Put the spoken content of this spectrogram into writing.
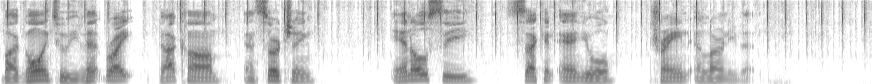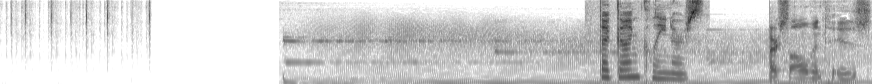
by going to eventbrite.com and searching NOC Second Annual Train and Learn Event. The Gun Cleaners. Our solvent is,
